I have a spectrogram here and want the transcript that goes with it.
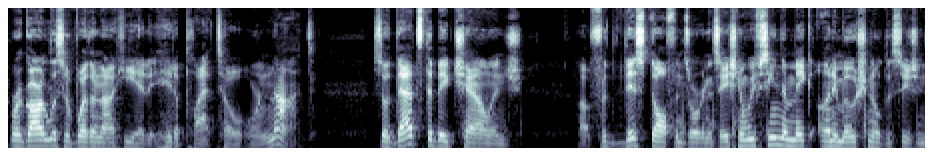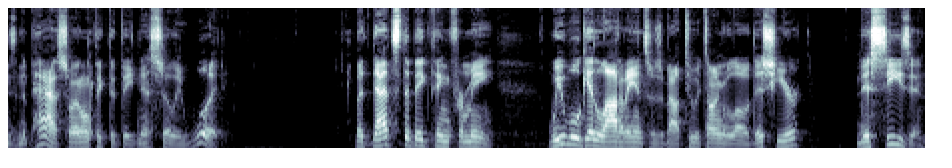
regardless of whether or not he had hit a plateau or not. So that's the big challenge uh, for this Dolphins organization. We've seen them make unemotional decisions in the past, so I don't think that they necessarily would. But that's the big thing for me. We will get a lot of answers about Tua Tagovailoa this year, this season,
